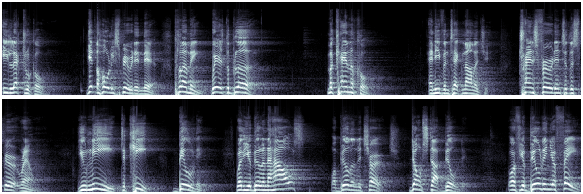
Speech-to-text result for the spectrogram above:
electrical. Get the Holy Spirit in there. Plumbing, where's the blood? Mechanical, and even technology. Transferred into the spirit realm. You need to keep building. Whether you're building a house or building the church, don't stop building. Or if you're building your faith,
